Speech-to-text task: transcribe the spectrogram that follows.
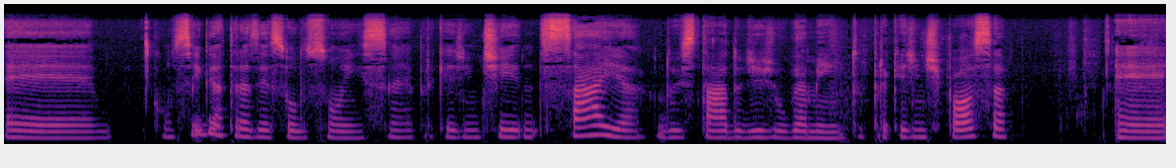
é, consiga trazer soluções, né, para que a gente saia do estado de julgamento, para que a gente possa é,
